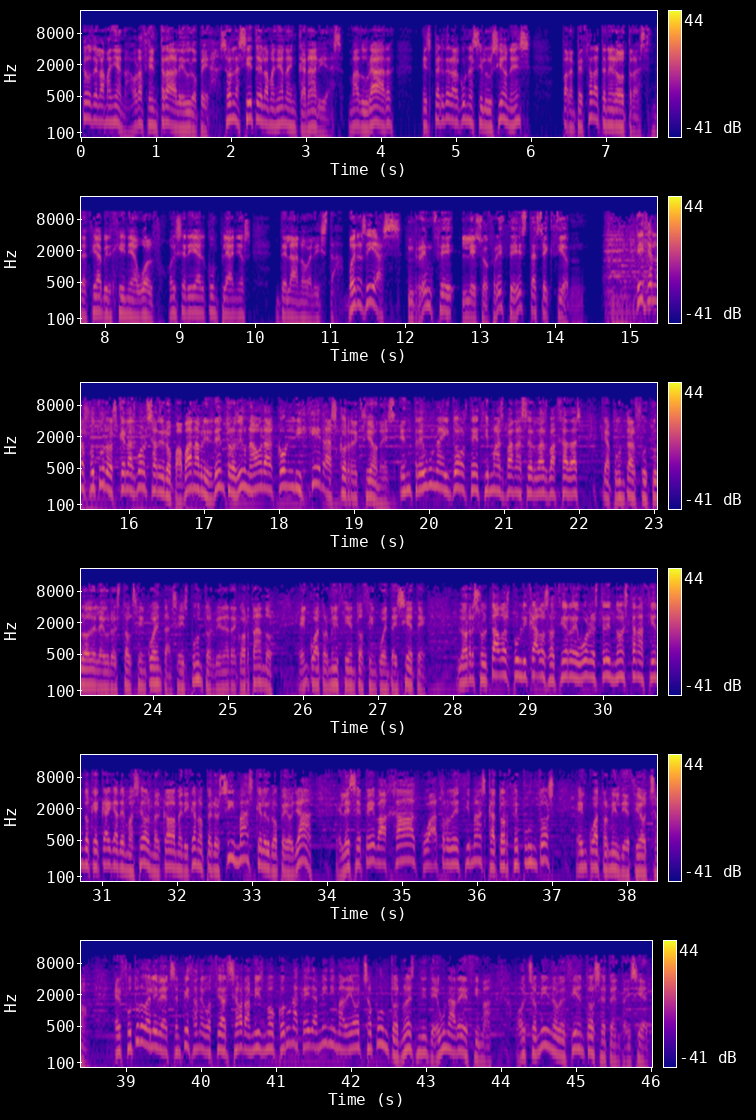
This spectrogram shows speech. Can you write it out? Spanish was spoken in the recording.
de la mañana, hora central europea. Son las 7 de la mañana en Canarias. Madurar es perder algunas ilusiones para empezar a tener otras, decía Virginia Woolf. Hoy sería el cumpleaños de la novelista. Buenos días. Renfe les ofrece esta sección. Dicen los futuros que las bolsas de Europa van a abrir dentro de una hora con ligeras correcciones. Entre una y dos décimas van a ser las bajadas que apunta el futuro del Eurostock 50. Seis puntos viene recortando en 4.157. Los resultados publicados al cierre de Wall Street no están haciendo que caiga demasiado el mercado americano, pero sí más que el europeo ya. El SP baja cuatro décimas, 14 puntos en 4.018. El futuro del IBEX empieza a negociarse ahora mismo con una caída mínima de 8 puntos, no es ni de una décima, 8.977.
